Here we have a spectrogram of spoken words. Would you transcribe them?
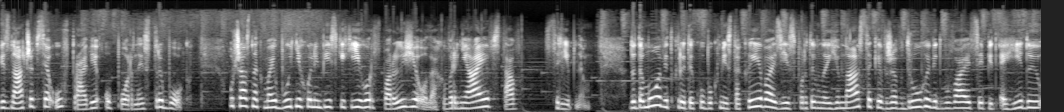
Відзначився у вправі опорний стрибок. Учасник майбутніх Олімпійських ігор в Парижі Олег Верняєв став срібним. Додамо, відкритий кубок міста Києва зі спортивної гімнастики вже вдруге відбувається під егідою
